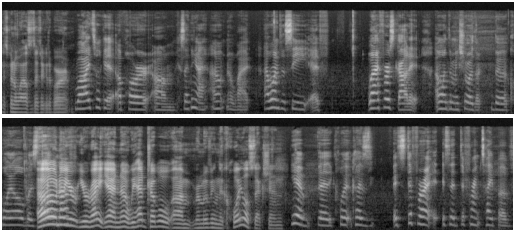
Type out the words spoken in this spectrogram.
It's been a while since I took it apart. Well, I took it apart um because I think I I don't know why I wanted to see if when I first got it I wanted to make sure the the coil was. Oh no, enough. you're you're right. Yeah, no, we had trouble um, removing the coil section. yeah the coil because it's different. It's a different type of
